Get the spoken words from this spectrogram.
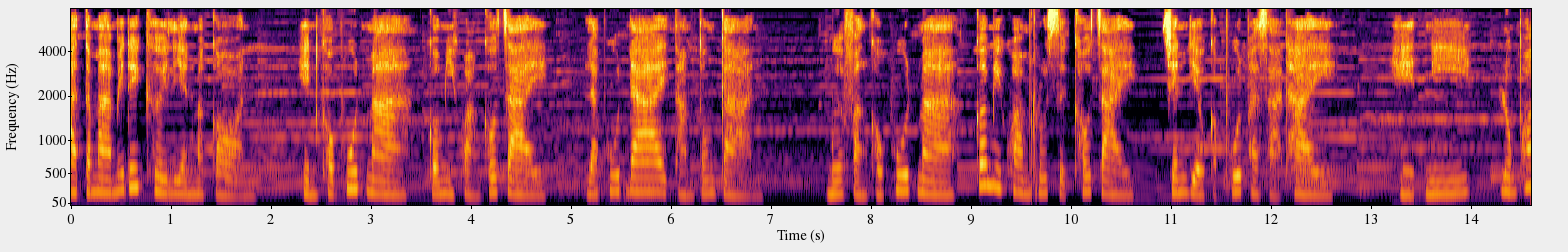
อาตมาไม่ได้เคยเรียนมาก่อน เห็นเขาพูดมาก็มีความเข้าใจ และพูดได้ตามต้องการ เมื่อฟังเขาพูดมาก็มีความรู้สึกเข้าใจ เช่นเดียวกับพูดภาษาไทย เหตุนี้หลวงพ่อ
